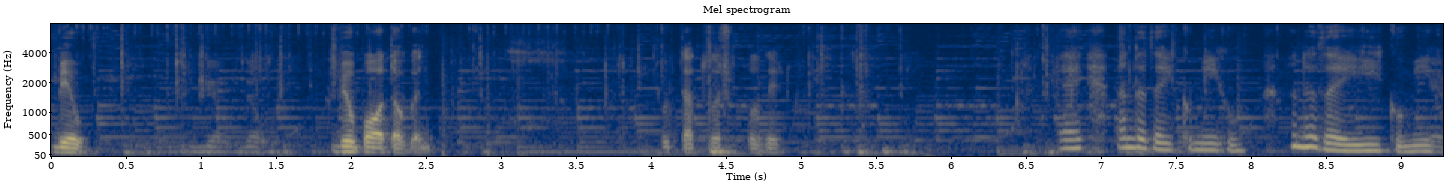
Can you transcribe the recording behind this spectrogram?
Bill. Deu, deu. Bill para o. Porque está tudo a explodir. Ei, anda daí comigo. Anda daí comigo.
